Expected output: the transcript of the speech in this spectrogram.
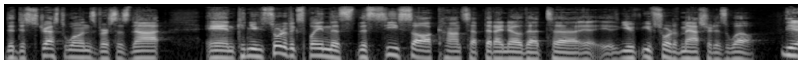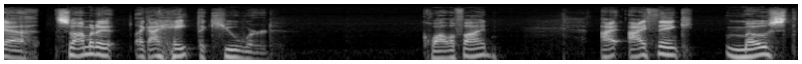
the distressed ones versus not, and can you sort of explain this this seesaw concept that I know that uh, you've you've sort of mastered as well? Yeah. So I'm gonna like I hate the Q word. Qualified. I I think most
